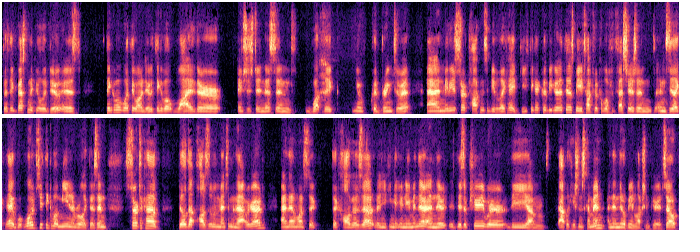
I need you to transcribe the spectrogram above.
the thing, best thing that people would do is think about what they want to do, think about why they're interested in this and what they you know could bring to it, and maybe just start talking to some people like, hey, do you think I could be good at this? Maybe talk to a couple of professors and and see like, hey, what, what would you think about me in a role like this? And start to kind of build that positive momentum in that regard. And then once the, the call goes out, then you can get your name in there. And there, there's a period where the um, applications come in, and then there'll be an election period. So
